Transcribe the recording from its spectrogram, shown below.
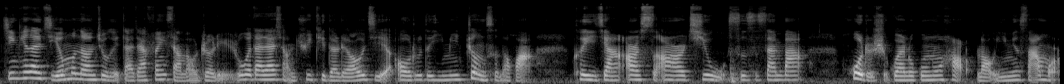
今天的节目呢，就给大家分享到这里。如果大家想具体的了解澳洲的移民政策的话，可以加二四二二七五四四三八，或者是关注公众号“老移民 summer”，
